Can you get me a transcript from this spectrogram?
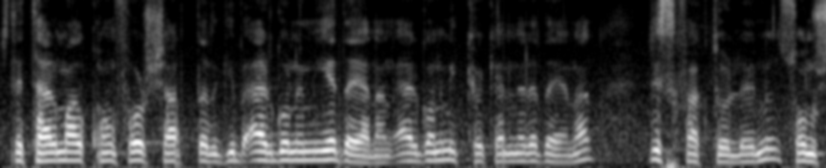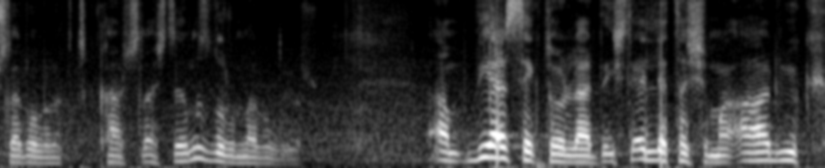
işte termal konfor şartları gibi ergonomiye dayanan, ergonomik kökenlere dayanan risk faktörlerinin sonuçları olarak karşılaştığımız durumlar oluyor. Ama diğer sektörlerde işte elle taşıma, ağır yük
